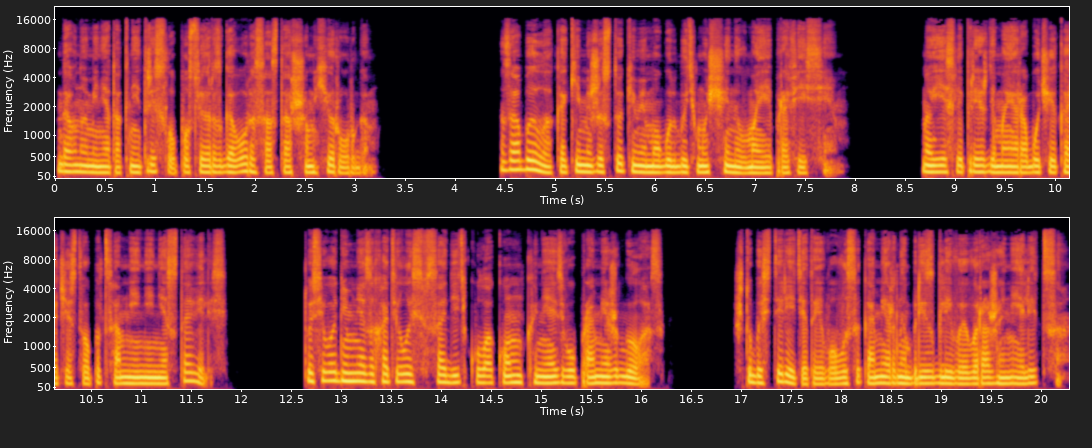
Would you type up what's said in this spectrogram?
давно меня так не трясло после разговора со старшим хирургом. Забыла, какими жестокими могут быть мужчины в моей профессии. Но если прежде мои рабочие качества под сомнение не ставились, то сегодня мне захотелось всадить кулаком князеву промеж глаз, чтобы стереть это его высокомерно-брезгливое выражение лица.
